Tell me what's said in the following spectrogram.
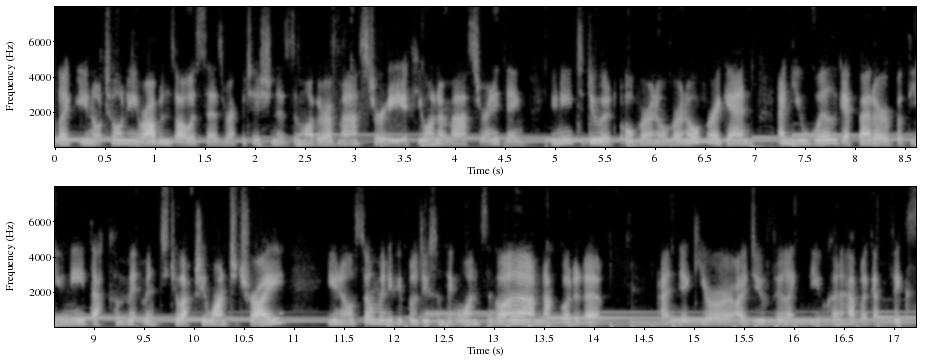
Like you know tony robbins always says repetition is the mother of mastery. If you want to master anything you need to do it over and over and over again and you will get better but you need that commitment to actually want to try. You know so many people do something once and go ah, i'm not good at it. And like you're i do feel like you kind of have like a fixed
